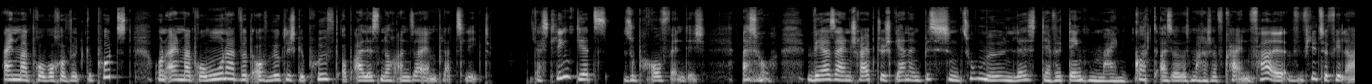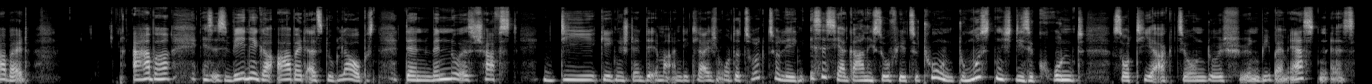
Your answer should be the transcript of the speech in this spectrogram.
einmal pro Woche wird geputzt und einmal pro Monat wird auch wirklich geprüft, ob alles noch an seinem Platz liegt. Das klingt jetzt super aufwendig. Also, wer seinen Schreibtisch gerne ein bisschen zumüllen lässt, der wird denken, mein Gott, also das mache ich auf keinen Fall. Viel zu viel Arbeit. Aber es ist weniger Arbeit, als du glaubst. Denn wenn du es schaffst, die Gegenstände immer an die gleichen Orte zurückzulegen, ist es ja gar nicht so viel zu tun. Du musst nicht diese Grundsortieraktion durchführen wie beim ersten S,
